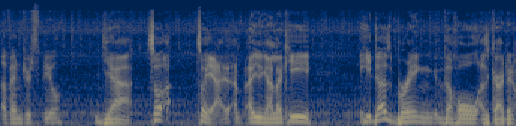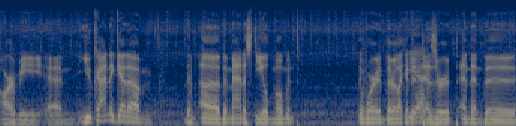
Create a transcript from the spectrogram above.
Avengers spiel. Yeah. So uh, so yeah, uh, you know, like he he does bring the whole Asgardian army, and you kind of get um the uh, the Man of Steel moment where they're like in Yeah. a desert, and then the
